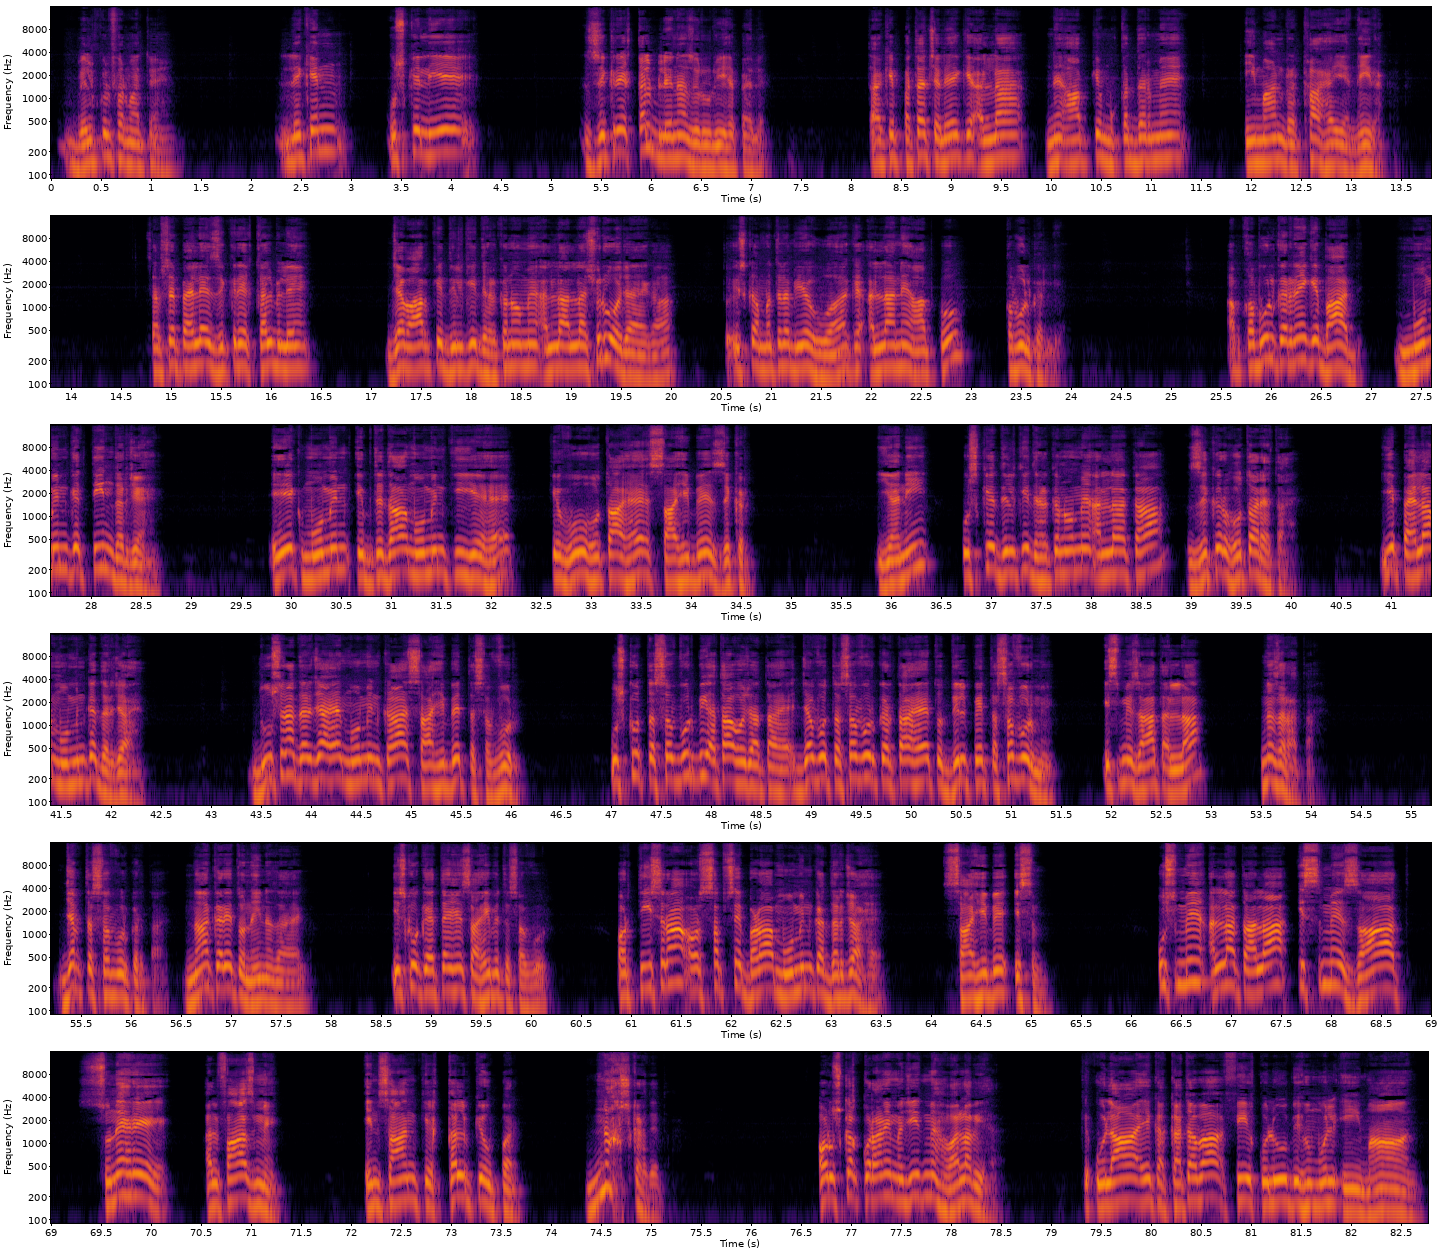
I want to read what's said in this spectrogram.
بالکل فرماتے ہیں۔ لیکن اس کے لیے ذکر قلب لینا ضروری ہے پہلے، تاکہ پتہ چلے کہ اللہ نے آپ کے مقدر میں ایمان رکھا ہے یا نہیں رکھا سب سے پہلے ذکر قلب لیں۔ جب آپ کے دل کی دھڑکنوں میں اللہ اللہ شروع ہو جائے گا، تو اس کا مطلب یہ ہوا کہ اللہ نے آپ کو قبول کر لیا۔ اب قبول کرنے کے بعد مومن کے تین درجے ہیں۔ ایک مومن، ابتدا مومن کی یہ ہے کہ وہ ہوتا ہے صاحب ذکر۔ یعنی اس کے دل کی دھڑکنوں میں اللہ کا ذکر ہوتا رہتا ہے۔ یہ پہلا مومن کا درجہ ہے۔ دوسرا درجہ ہے مومن کا صاحب تصور۔ اس کو تصور بھی عطا ہو جاتا ہے۔ جب وہ تصور کرتا ہے تو دل پہ تصور میں اس میں ذات اللہ نظر آتا ہے۔ جب تصور کرتا ہے، نہ کرے تو نہیں نظر آئے گا۔ اس کو کہتے ہیں صاحب تصور۔ اور تیسرا اور سب سے بڑا مومن کا درجہ ہے صاحب اسم۔ اس میں اللہ تعالیٰ اس میں ذات سنہرے الفاظ میں انسان کے قلب کے اوپر نقش کر دیتا ہے۔ اور اس کا قرآن مجید میں حوالہ بھی ہے کہ الا ایک کتبہ فی قلوب ایمان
